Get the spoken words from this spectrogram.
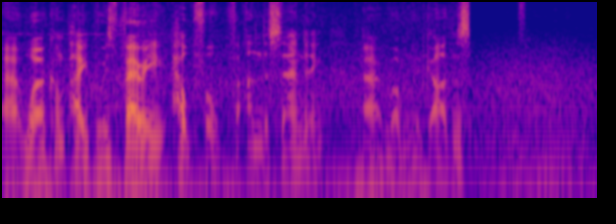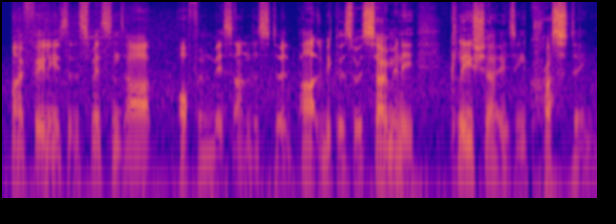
uh, work on paper was very helpful for understanding uh, Robin Hood Gardens. My feeling is that the Smithsons are often misunderstood, partly because there are so many cliches encrusting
